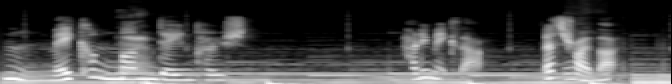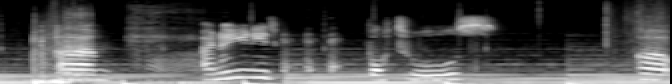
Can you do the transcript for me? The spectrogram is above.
Hmm, make a mundane potion. How do you make that? Let's try that. Um, I know you need bottles. Uh,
